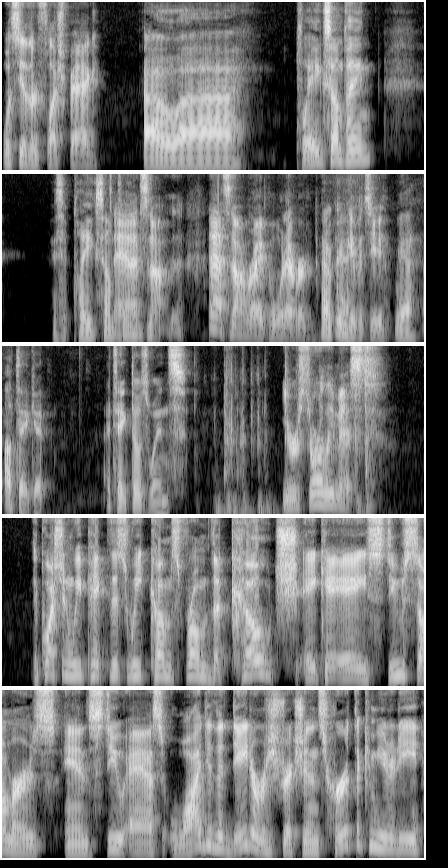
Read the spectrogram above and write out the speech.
What's the other flesh bag? Oh, uh, plague something. Is it plague something? That's not that's not right, but whatever. Okay, we'll give it to you. Yeah, I'll take it. I take those wins. You were sorely missed. The question we picked this week comes from the coach, aka Stu Summers. And Stu asks, why do the data restrictions hurt the community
